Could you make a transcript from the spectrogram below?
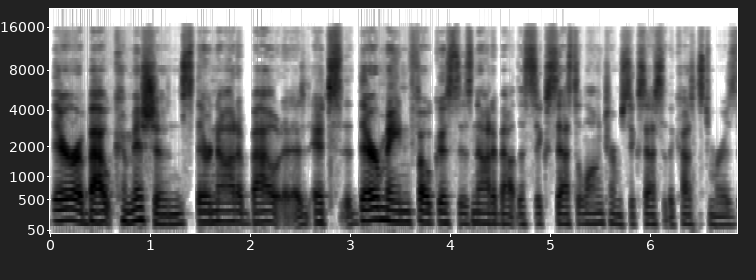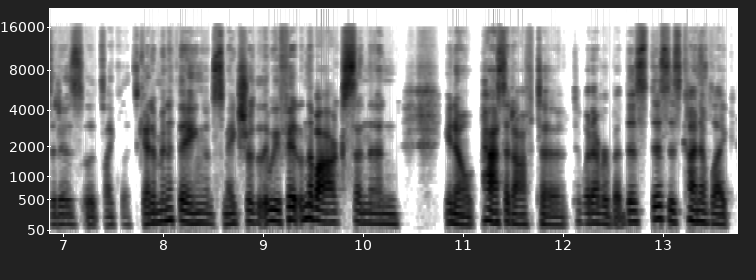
they're about commissions they're not about uh, it's their main focus is not about the success the long-term success of the customer as it is it's like let's get them in a thing let's make sure that we fit in the box and then you know pass it off to to whatever but this this is kind of like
